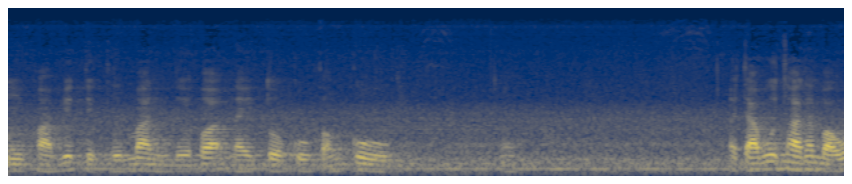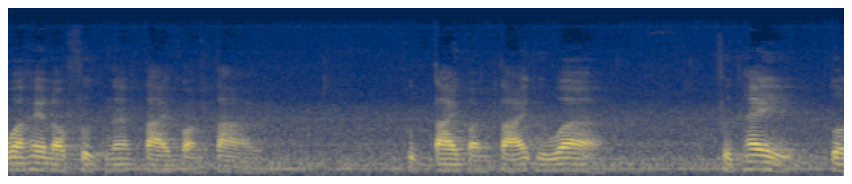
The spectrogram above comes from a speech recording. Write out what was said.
มีความยึดติดถือมั่นโดยเฉพาะในตัวกูของกูอาจารย์พุทธาท่านบอกว่าให้เราฝึกนะตายก่อนตาย ฝึกตายก่อนตายคือว่า ฝึกให้ตัว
